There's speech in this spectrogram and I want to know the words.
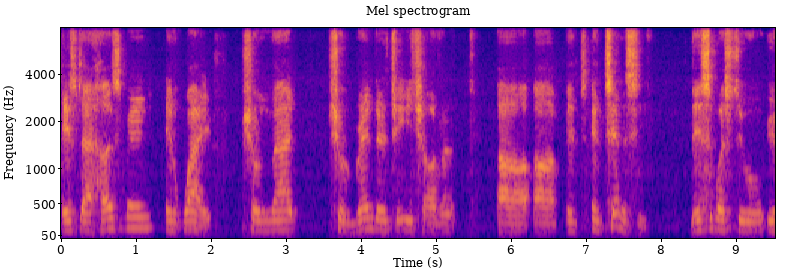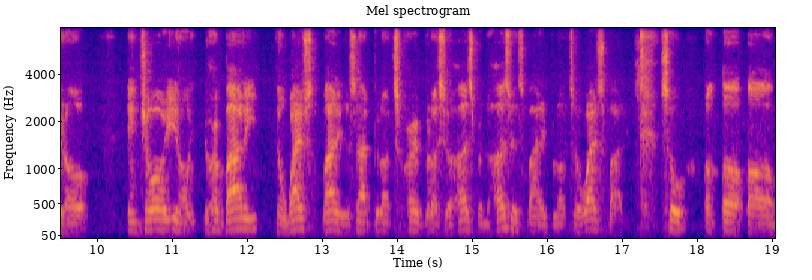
is that husband and wife should not should render to each other uh, uh, intimacy. They're supposed to, you know, enjoy, you know, her body The wife's body does not belong to her; it belongs to her husband. The husband's body belongs to the wife's body. So, uh, uh, uh,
